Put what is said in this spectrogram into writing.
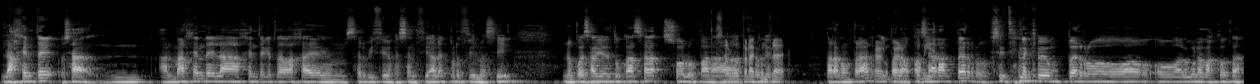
la gente, o sea, mm, al margen de la gente que trabaja en servicios esenciales, por decirlo así, no puedes salir de tu casa solo para, solo para comprar para comprar y para, pasear al perro, si tienes que ver un perro o, alguna mascota.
